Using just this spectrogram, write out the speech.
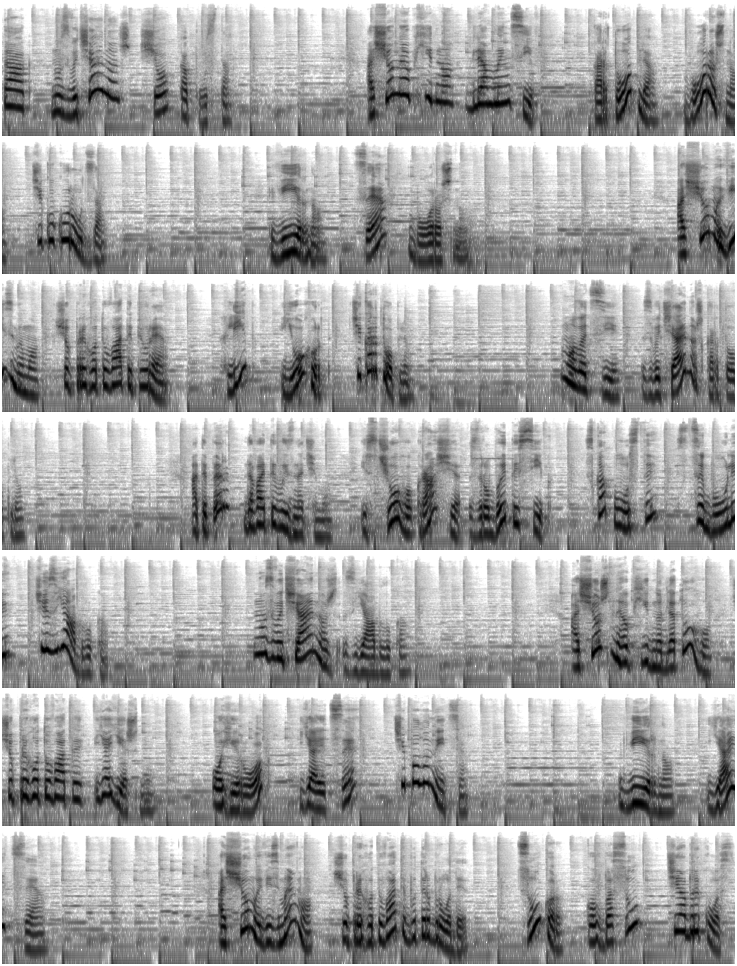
Так, ну звичайно ж, що капуста. А що необхідно для млинців? Картопля, борошно чи кукурудза? Вірно, це борошно. А що ми візьмемо, щоб приготувати пюре? Хліб, йогурт чи картоплю? Молодці, звичайно ж, картоплю. А тепер давайте визначимо, із чого краще зробити сік: з капусти, з цибулі чи з яблука. Ну, звичайно ж, з яблука. А що ж необхідно для того, щоб приготувати яєшню? Огірок, яйце чи полуниця? Вірно, яйце. А що ми візьмемо, щоб приготувати бутерброди? Цукор, ковбасу чи абрикос?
